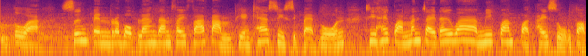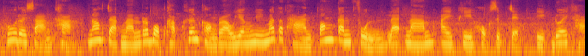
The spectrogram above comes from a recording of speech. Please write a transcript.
2 ตัว ซึ่งเป็นระบบแรงดันไฟฟ้าต่ำเพียงแค่ 48 โวลต์ ที่ให้ความมั่นใจได้ว่ามีความปลอดภัยสูงต่อผู้โดยสารค่ะ นอกจากนั้นระบบขับเคลื่อนของเรายังมีมาตรฐานป้องกันฝุ่นและน้ำ IP67 อีกด้วยค่ะ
